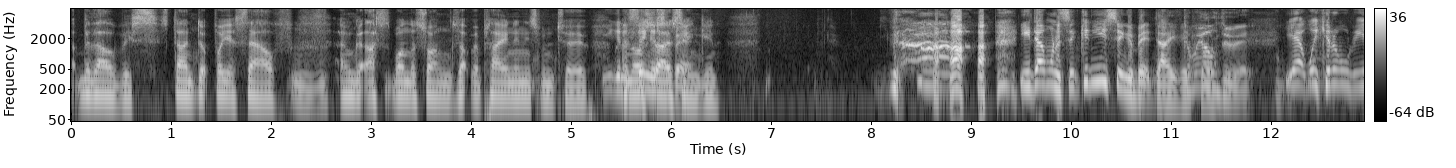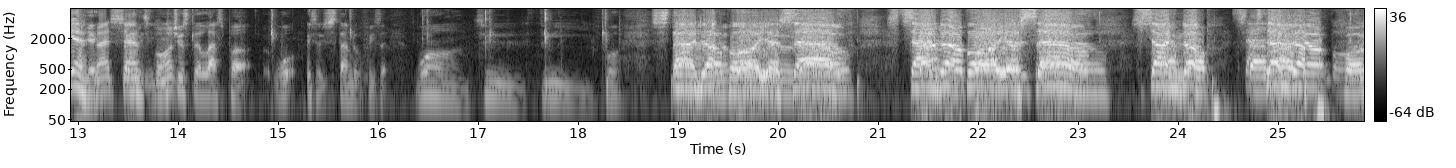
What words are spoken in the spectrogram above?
with Elvis, "Stand Up for Yourself," mm-hmm. and that's one of the songs that we're playing in this one too. You're gonna and sing us also a bit? singing. You don't want to sing? Can you sing a bit, David? Can we all do it? Yeah, we can all. Yeah, Yeah, that so sounds it's fine. Just the last part. What is it? Stand up for yourself. One, two, three, four. Stand up for yourself. Stand up for yourself. Stand up. Stand up for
